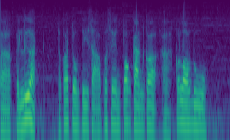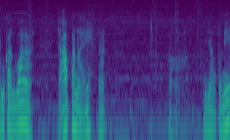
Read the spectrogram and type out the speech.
อ่า เป็นเลือด แล้วก็โจมตี3%ป้องกันก็ อ่า ก็ลองดู ดูกันว่าจะอัพอันไหนนะ อ่า อย่างตัวนี้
